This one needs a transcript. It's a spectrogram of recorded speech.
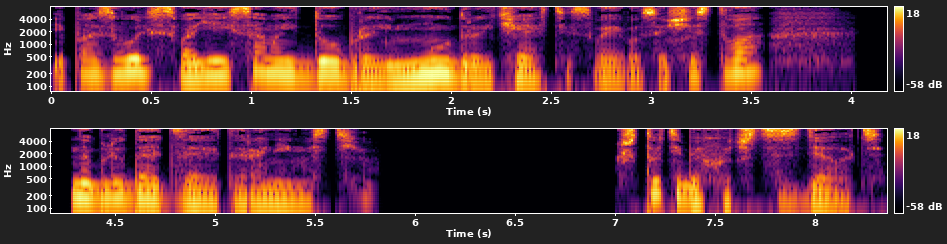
и позволь своей самой доброй и мудрой части своего существа наблюдать за этой ранимостью. Что тебе хочется сделать?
